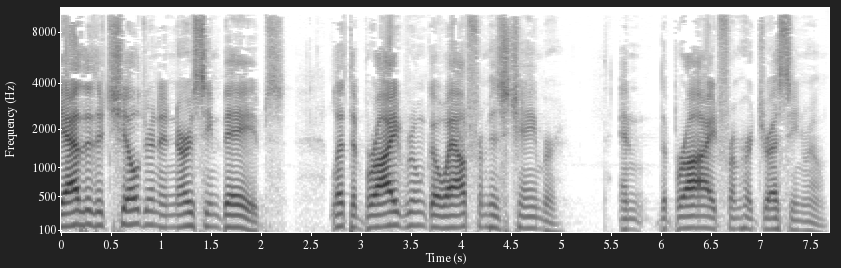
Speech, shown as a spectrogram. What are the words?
gather the children and nursing babes. Let the bridegroom go out from his chamber, and the bride from her dressing room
